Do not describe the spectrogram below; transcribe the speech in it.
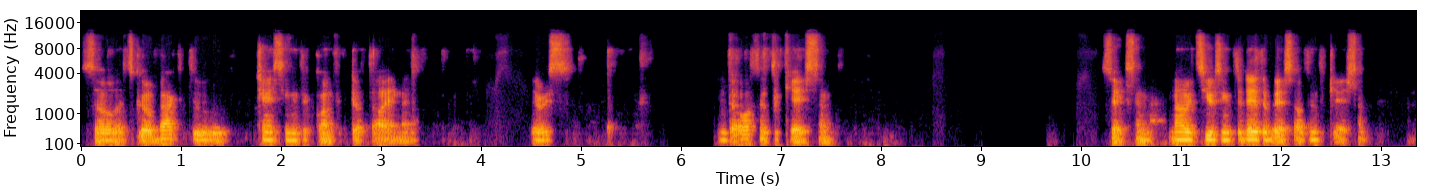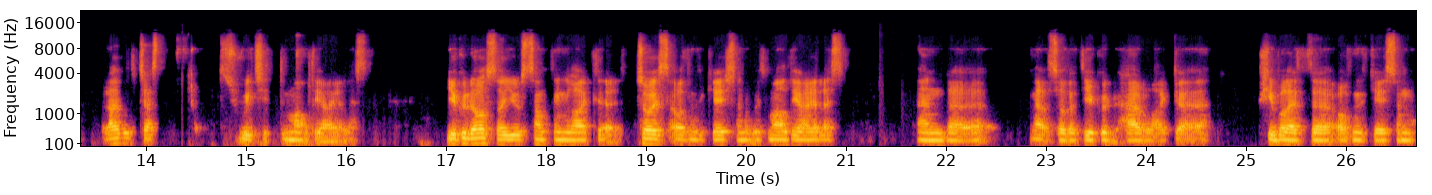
So let's go back to changing the config.ini there is in the authentication section. Now it's using the database authentication, but I will just switch it to multi-ILS. You could also use something like uh, choice authentication with multi-ILS and uh, so that you could have like a shibboleth uh, authentication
